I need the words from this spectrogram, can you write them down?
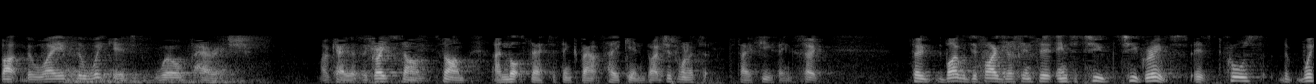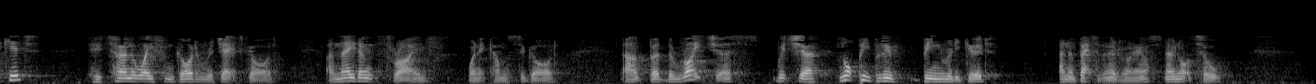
but the way of the wicked will perish. Okay, that's a great psalm, psalm and lots there to think about, take in, but I just wanted to say a few things. So, so the Bible divides us into, into two, two groups. It calls the wicked, who turn away from God and reject God, and they don't thrive when it comes to God. Uh, but the righteous, which are not people who've been really good and are better than everyone else, no, not at all.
